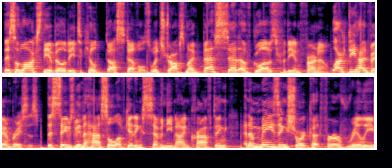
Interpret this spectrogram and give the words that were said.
This unlocks the ability to kill Dust Devils, which drops my best set of gloves for the Inferno. Black D'hide Vambraces. This saves me the hassle of getting 79 crafting, an amazing shortcut for a really,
